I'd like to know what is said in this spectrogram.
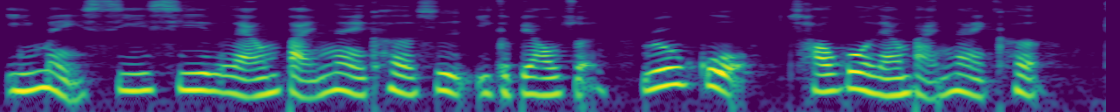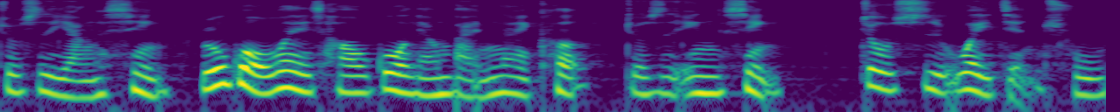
以每 CC 两百耐克是一个标准，如果超过两百耐克就是阳性，如果未超过两百耐克就是阴性，就是未检出。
